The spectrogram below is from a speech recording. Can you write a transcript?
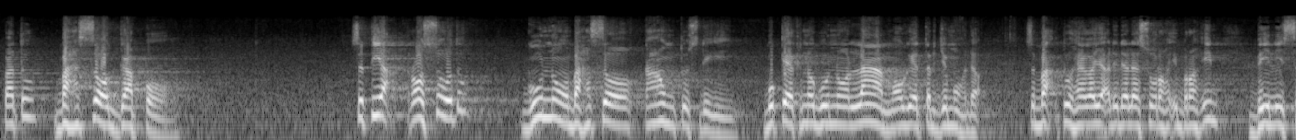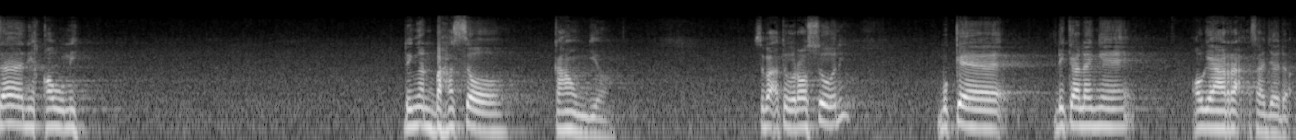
Lepas tu bahasa gapo? Setiap rasul tu guna bahasa kaum tu sendiri Bukan kena guna lam orang terjemuh dak. Sebab tu hari ayat di dalam surah Ibrahim bilisani qaumi. Dengan bahasa kaum dia. Sebab tu rasul ni bukan di kalangan orang Arab saja dak.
